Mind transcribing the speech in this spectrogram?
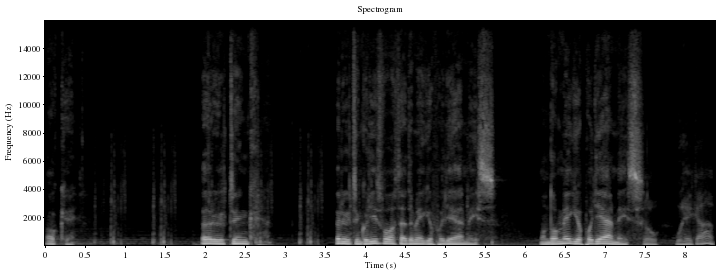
Oké. Okay. Örültünk. Örültünk, hogy itt voltál, de még jobb, hogy elmész. Mondom, még jobb, hogy elmész. So wake up.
